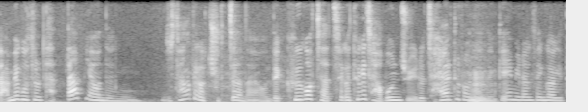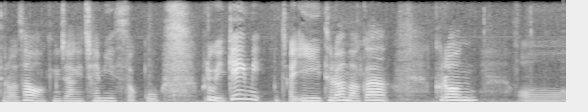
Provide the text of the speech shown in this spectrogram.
남의 구슬을 다 따면은 상대가 죽잖아요. 근데 그것 자체가 되게 자본주의를 잘 드러내는 음. 게임이라는 생각이 들어서 굉장히 재미있었고 그리고 이 게임이 이 드라마가 그런 어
